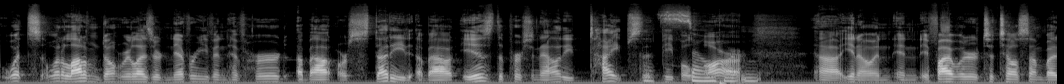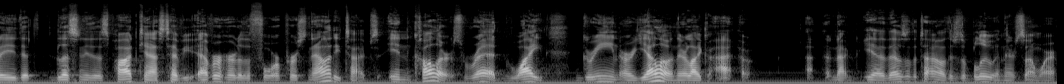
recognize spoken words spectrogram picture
what's what a lot of them don't realize or never even have heard about or studied about is the personality types that That's people so are. important. Uh, you know, and, and if I were to tell somebody that listening to this podcast, have you ever heard of the four personality types in colors, red, white, green, or yellow? And they're like, I, I, not yeah, those are the time. Oh, there's a blue in there somewhere,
